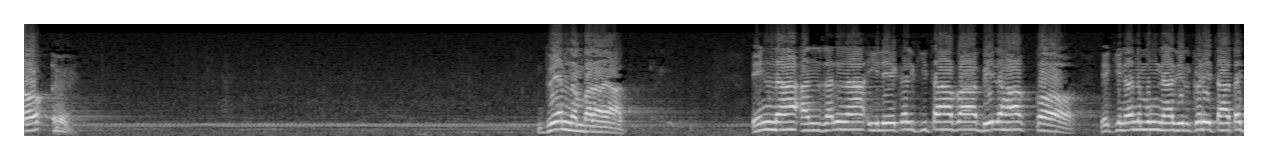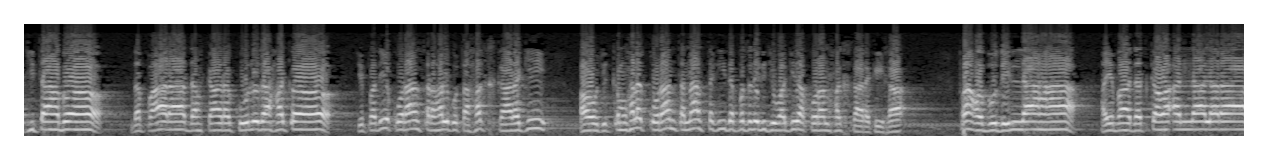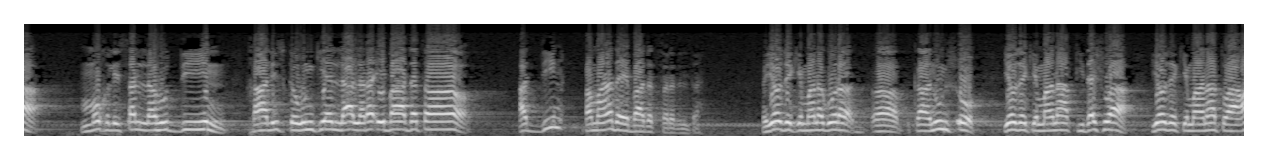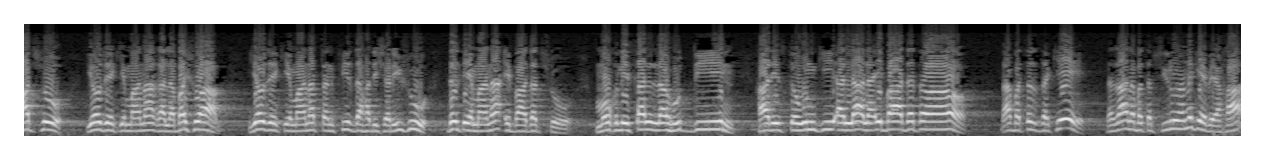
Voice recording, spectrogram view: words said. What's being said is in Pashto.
دویم نمبر آیات انا انزلنا الیک الكتاب بالحق یقینا موږ نازل کړی تا ته کتاب د پارا د کار کولو د حق چې په دې قران سره خلکو ته حق کار کی او چې کوم خلک قران ته ناس تکي ته پته لګي چې واقعي دا قران حق کار کوي ښا فعبد الله عبادت کا الله لرا مخلصا له الدين خالص کوونکی الله لرا عبادت الدين امانه د عبادت سره دلته یو ځکه معنا ګوره قانون شو یو ځکه معنا عقیده شو یو ځکه معنا طاعت شو یو ځکه معنا غلبه شو یو ځکه معنا تنفیذ د حدیث شریف شو دلته معنا عبادت شو مخلصا له الدين خالص کون کی الله ل عبادت دا بتز دکې دا ځان به تفسیرونه نه کې بیا ښا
